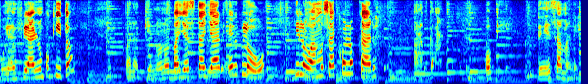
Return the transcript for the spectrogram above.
voy a enfriarlo un poquito para que no nos vaya a estallar el globo y lo vamos a colocar acá. Ok, de esa manera.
